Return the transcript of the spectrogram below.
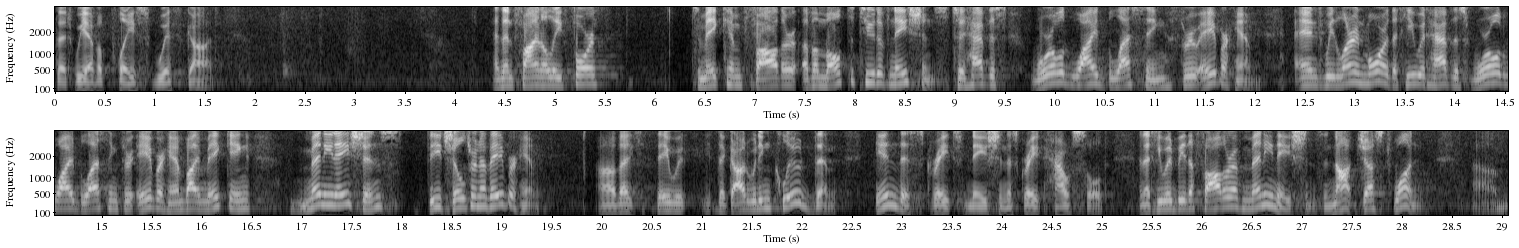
that we have a place with God. And then finally, fourth, to make him father of a multitude of nations, to have this worldwide blessing through Abraham. And we learn more that he would have this worldwide blessing through Abraham by making many nations the children of Abraham. Uh, that, they would, that God would include them in this great nation, this great household, and that he would be the father of many nations and not just one. Um,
